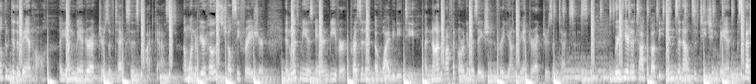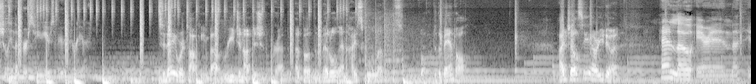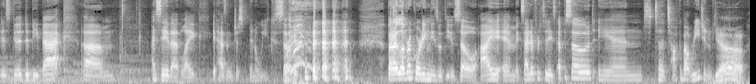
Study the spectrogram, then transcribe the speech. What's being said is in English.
Welcome to the Band Hall, a Young Band Directors of Texas podcast. I'm one of your hosts, Chelsea Frazier, and with me is Aaron Beaver, president of YBDT, a nonprofit organization for young band directors in Texas. We're here to talk about the ins and outs of teaching band, especially in the first few years of your career. Today we're talking about region audition prep at both the middle and high school levels. Welcome to the Band Hall. Hi Chelsea, how are you doing? Hello, Aaron. It is good to be back. Um, I say that like it hasn't just been a week, so. Right. but I love recording these with you, so I am excited for today's episode and to talk about region. Yeah.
